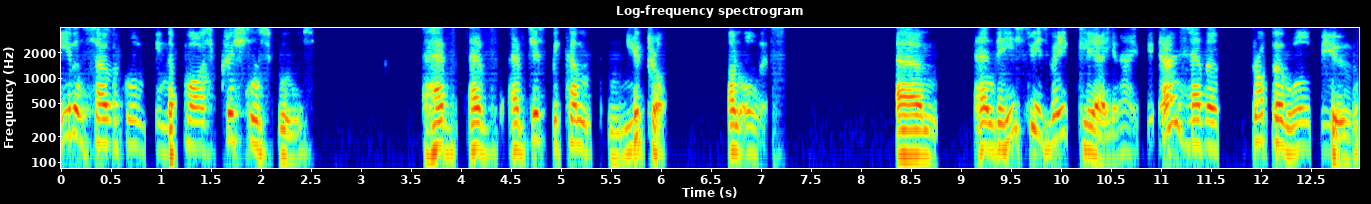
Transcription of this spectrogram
even so-called in the past Christian schools, have have have just become neutral on all this. Um, and the history is very clear. You know, if you don't have a proper worldview,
